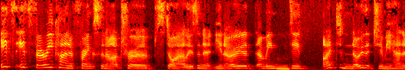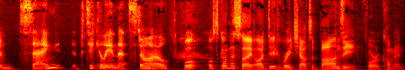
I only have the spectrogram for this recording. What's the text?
it's it's very kind of Frank Sinatra style, isn't it? You know, I mean, did I didn't know that Jimmy Hannan sang particularly in that style. Well, I was going to say I did reach out to Barnsey for a comment,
